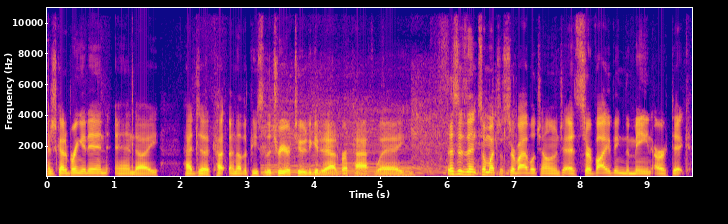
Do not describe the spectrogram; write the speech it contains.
I just got to bring it in, and I had to cut another piece of the tree or two to get it out of our pathway. This isn't so much a survival challenge as surviving the Maine Arctic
